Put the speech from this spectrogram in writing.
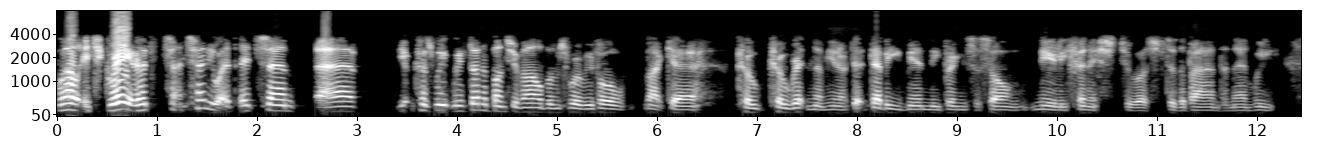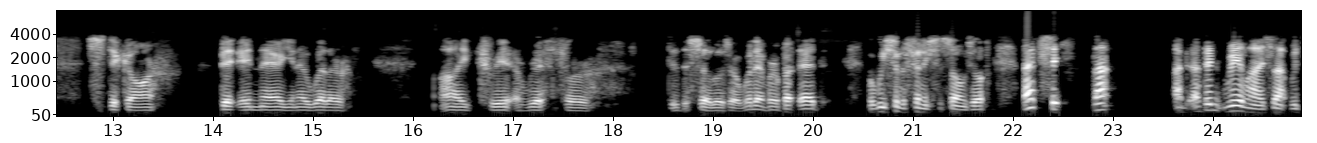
Well, it's great. I, I tell you what, it's um uh because we we've done a bunch of albums where we've all like uh co co written them. You know, De- Debbie mainly brings the song nearly finished to us to the band, and then we stick our bit in there. You know, whether I create a riff or do the solos or whatever, but uh, but we sort of finish the songs off. That's it. That I, I didn't realize that would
